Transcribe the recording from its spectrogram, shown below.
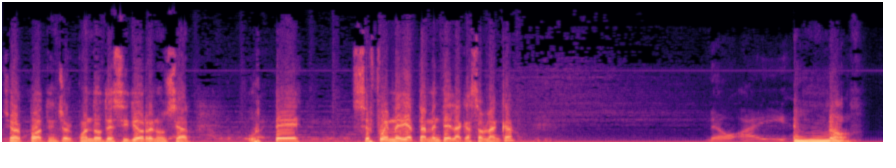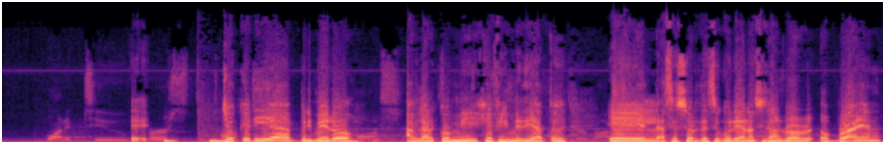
Señor Pottinger, cuando decidió renunciar, ¿usted se fue inmediatamente de la Casa Blanca? No. Eh, yo quería primero hablar con mi jefe inmediato, el asesor de seguridad nacional, Robert O'Brien.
